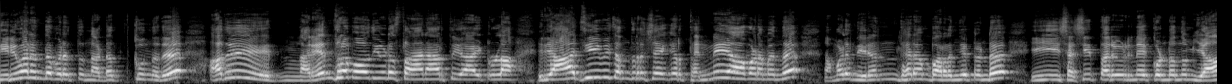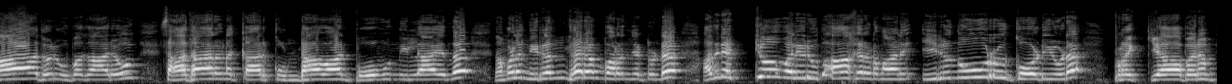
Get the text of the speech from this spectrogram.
തിരുവനന്തപുരത്ത് നടക്കുന്നത്. അത് നരേന്ദ്രമോദിയുടെ സ്ഥാനാർത്ഥിയായിട്ടുള്ള രാജീവ് ചന്ദ്രശേഖർ തന്നെയാവണമെന്ന് നമ്മൾ നിരന്തരം പറഞ്ഞിട്ടുണ്ട്. ഈ ശശി തരൂരിനെ കൊണ്ടൊന്നും യാതൊരു ഉപകാരവും സാധാരണക്കാർക്ക് ഉണ്ടാവാൻ പോകുന്നില്ല എന്ന് നമ്മൾ നിരന്തരം പറഞ്ഞിട്ടുണ്ട്. അതിന് ഏറ്റവും വലിയൊരു ഉദാഹരണമാണ് ഇരുന്നൂറ് കോടിയുടെ പ്രഖ്യാപനം.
